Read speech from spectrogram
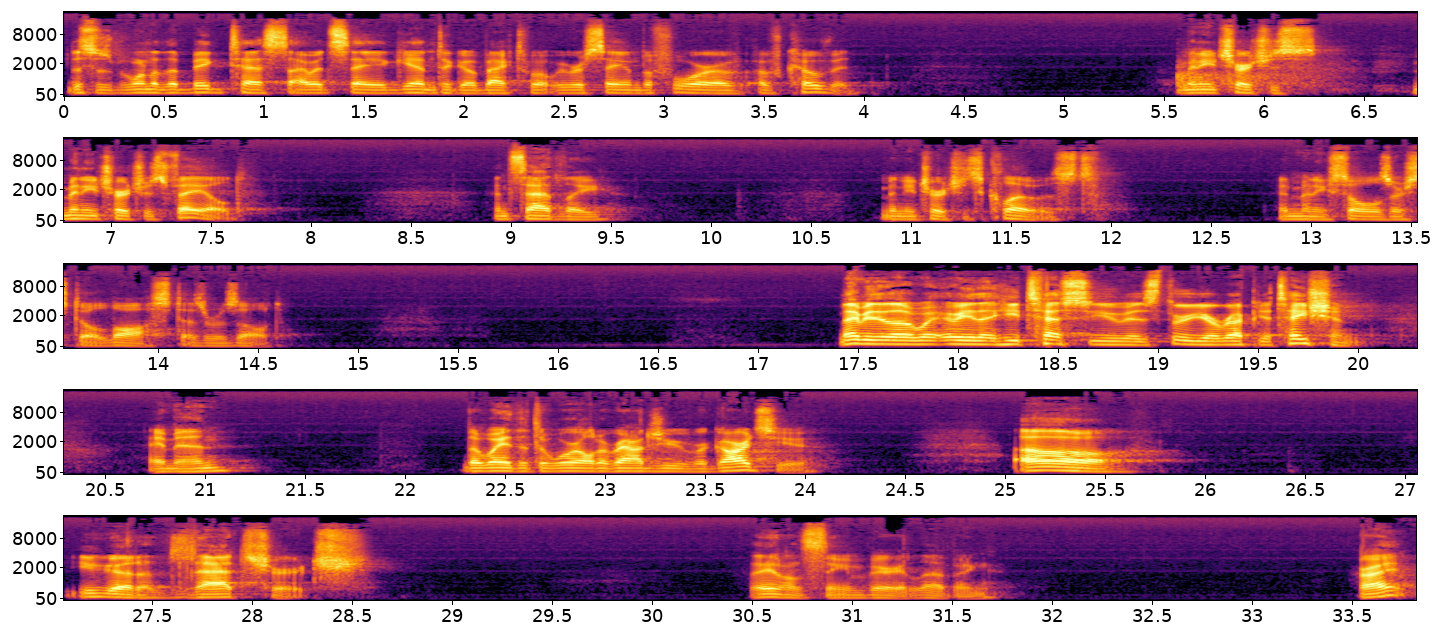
This is one of the big tests, I would say, again, to go back to what we were saying before of, of COVID. Many churches, many churches failed. And sadly, many churches closed. And many souls are still lost as a result. Maybe the way that he tests you is through your reputation. Amen. The way that the world around you regards you. Oh, You go to that church. They don't seem very loving. Right?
